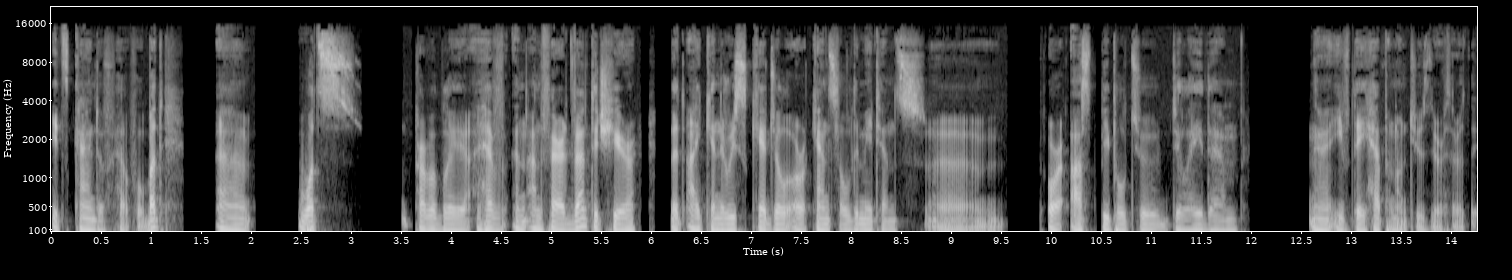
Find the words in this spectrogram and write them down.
it's kind of helpful. But uh, what's probably I have an unfair advantage here that I can reschedule or cancel the meetings um, or ask people to delay them uh, if they happen on Tuesday or Thursday.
